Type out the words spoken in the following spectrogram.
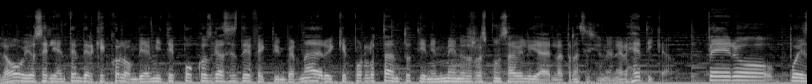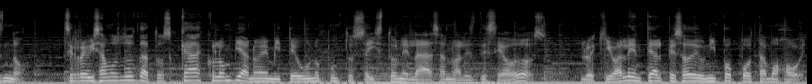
Lo obvio sería entender que Colombia emite pocos gases de efecto invernadero y que por lo tanto tiene menos responsabilidad en la transición energética. Pero pues no. Si revisamos los datos, cada colombiano emite 1.6 toneladas anuales de CO2, lo equivalente al peso de un hipopótamo joven.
